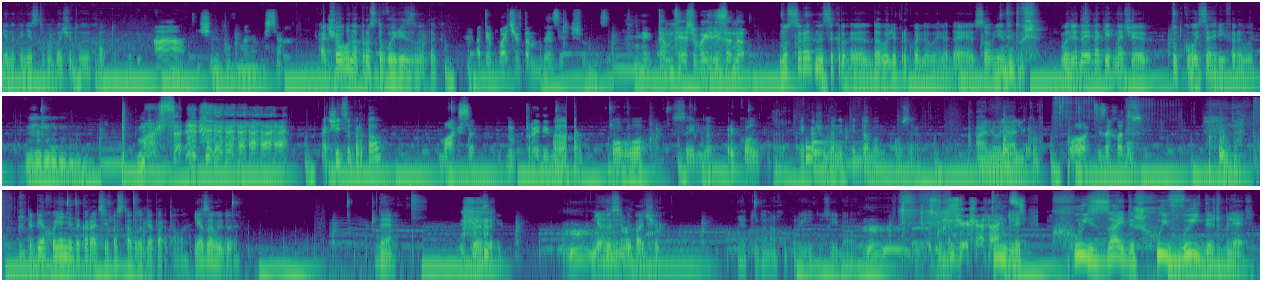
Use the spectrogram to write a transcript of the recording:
Я наконець-то побачу твою хату. А, ти ще не був у мене в гостях. А чого вона просто вирізана так? А ти бачив там внизу, що внизу. Там теж вирізано. Ну, зсередини це кр- е, доволі прикольно виглядає, зовні не дуже. Виглядає так, як наче тут когось загріферили. Макса. А чий це портал? Макса. Ну, пройди в А, нього. ого, сильно. Прикол. Я кажу, в мене під домом озеро. Алло, лялько. О, ти заходиш? Тобі охуєнні декорації поставили для портала. Я завидую. Де? В Незері. Я досі не бачив. Я туди нахуй приїду, заїбало. Там, блять, хуй зайдеш, хуй вийдеш, блять.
